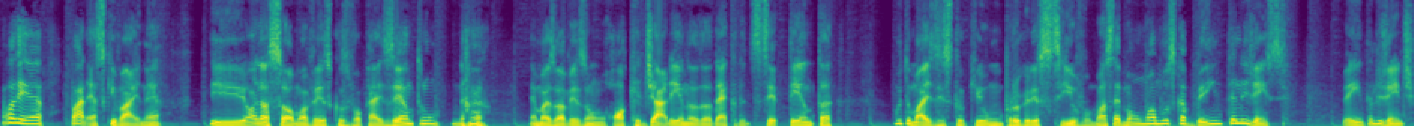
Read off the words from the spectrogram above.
Olha, é, parece que vai, né? E olha só, uma vez que os vocais entram, é mais uma vez um rock de arena da década de 70. Muito mais isso do que um progressivo, mas é uma música bem inteligente. Bem inteligente.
